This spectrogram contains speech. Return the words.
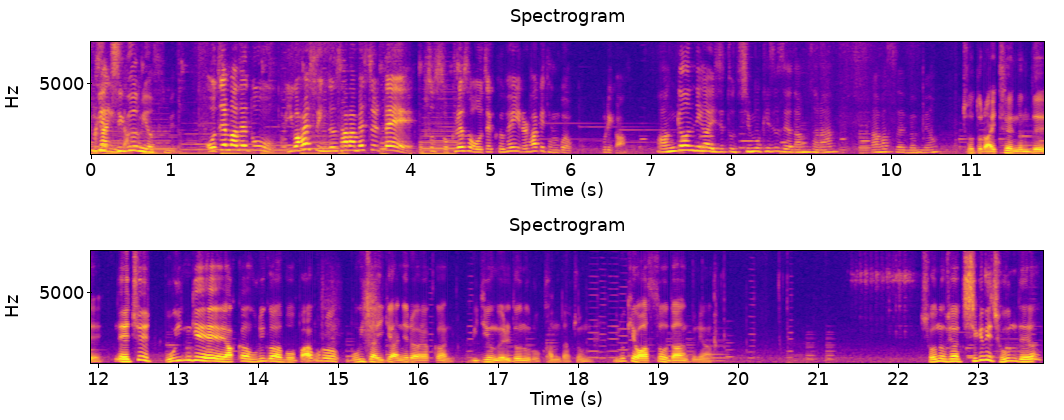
그게 이상이다. 지금이었습니다. 어제만 해도 이거 할 수 있는 사람 했을 때 없었어. 그래서 어제 그 회의를 하게 된 거였고 우리가. 안겨 언니가 이제 또 지목해주세요 남은 사람 남았어요 몇 명? 저도 라이트 했는데 근데 애초에 모인 게 약간 우리가 뭐 빡으로 모이자 이게 아니라 약간 미디움 웰던으로 간다 좀 이렇게 왔어 난 그냥 저는 그냥 지금이 좋은데요?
